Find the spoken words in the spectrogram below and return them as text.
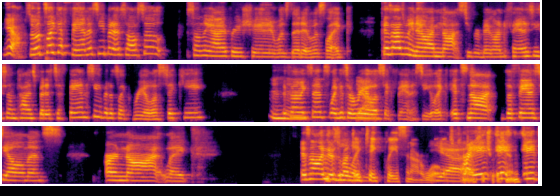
yeah, so it's like a fantasy, but it's also something I appreciated was that it was like because as we know, I'm not super big on fantasy sometimes, but it's a fantasy, but it's like realistic mm-hmm. If that mm-hmm. makes sense. Like it's a realistic yeah. fantasy. Like it's not the fantasy elements are not like it's not like there's a bunch like of, take place in our world. Yeah. Right. It, it, it,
